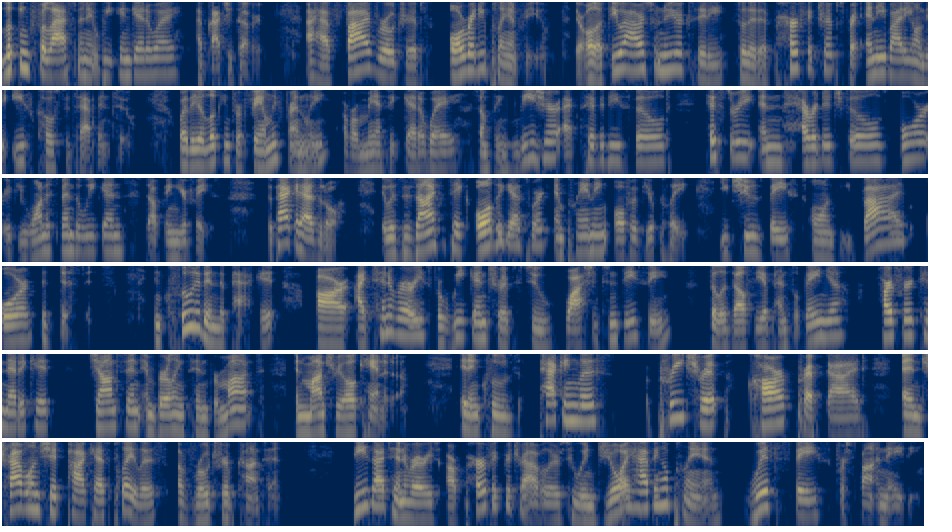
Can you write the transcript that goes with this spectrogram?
Looking for last minute weekend getaway? I've got you covered. I have five road trips already planned for you. They're all a few hours from New York City, so they're the perfect trips for anybody on the East Coast to tap into. Whether you're looking for family friendly, a romantic getaway, something leisure, activities filled, history and heritage filled, or if you want to spend the weekend stuffing your face. The packet has it all. It was designed to take all the guesswork and planning off of your plate. You choose based on the vibe or the distance. Included in the packet are itineraries for weekend trips to Washington, D.C., Philadelphia, Pennsylvania, Hartford, Connecticut, Johnson and Burlington, Vermont, and Montreal, Canada. It includes packing lists, a pre trip car prep guide, and travel and shit podcast playlists of road trip content. These itineraries are perfect for travelers who enjoy having a plan with space for spontaneity.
